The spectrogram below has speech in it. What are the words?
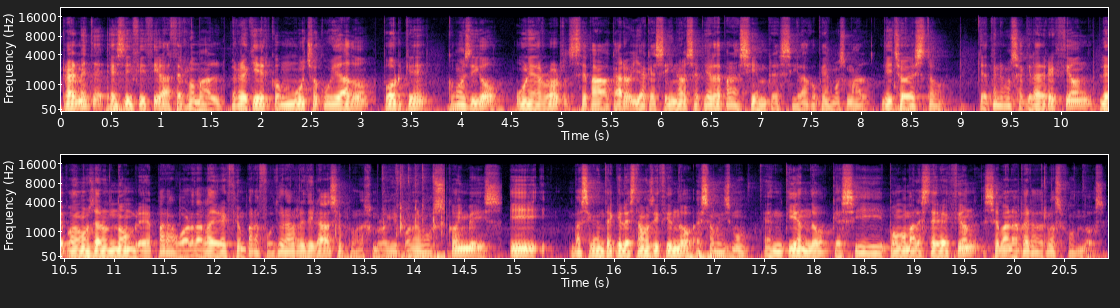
Realmente es difícil hacerlo mal, pero hay que ir con mucho cuidado porque, como os digo, un error se paga caro ya que si no se pierde para siempre si la copiamos mal. Dicho esto, ya tenemos aquí la dirección, le podemos dar un nombre para guardar la dirección para futuras retiradas, y por ejemplo aquí ponemos Coinbase, y básicamente aquí le estamos diciendo eso mismo. Entiendo que si pongo mal esta dirección se van a perder los fondos.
